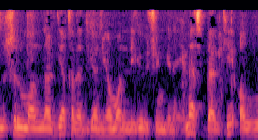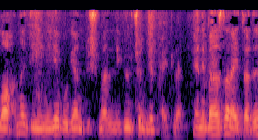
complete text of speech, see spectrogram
musulmonlarga qiladigan yomonligi uchungina emas balki ollohni diniga bo'lgan dushmanligi uchun deb aytiladi. Ya'ni ba'zilar aytadi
